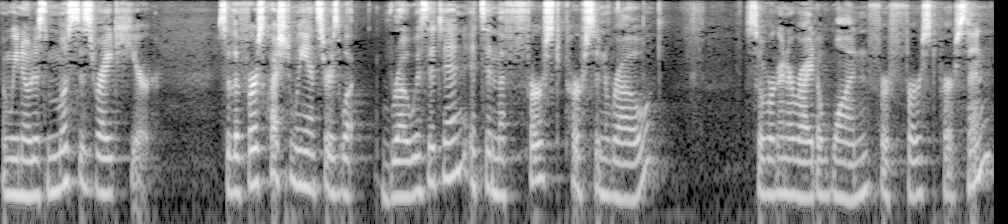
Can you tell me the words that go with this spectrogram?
and we notice mus is right here. So the first question we answer is what row is it in? It's in the first person row. So we're going to write a 1 for first person.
